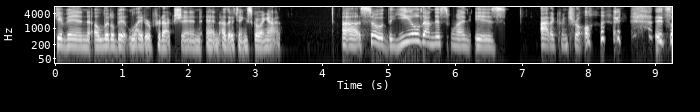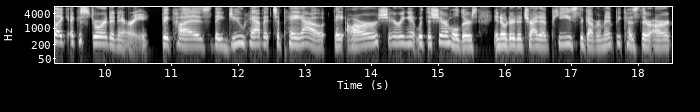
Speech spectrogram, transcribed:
given a little bit lighter production and other things going on. Uh, so the yield on this one is out of control. it's like extraordinary because they do have it to pay out. They are sharing it with the shareholders in order to try to appease the government because there are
